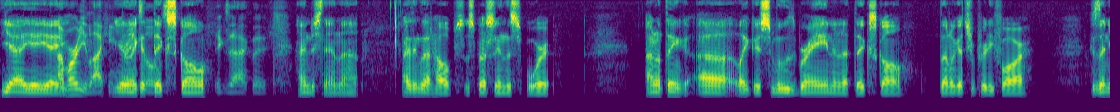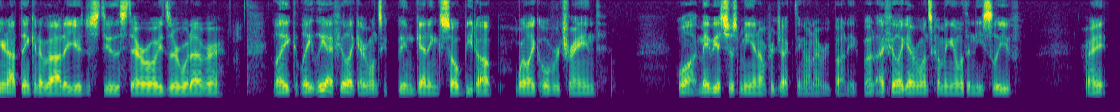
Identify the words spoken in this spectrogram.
yeah, yeah, yeah. I'm already lacking. You're like a thick skull. Exactly. I understand that. I think that helps, especially in the sport. I don't think uh, like a smooth brain and a thick skull that'll get you pretty far. Because then you're not thinking about it. You just do the steroids or whatever. Like lately, I feel like everyone's been getting so beat up. We're like overtrained. Well, maybe it's just me and I'm projecting on everybody, but I feel like everyone's coming in with a knee sleeve, right?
